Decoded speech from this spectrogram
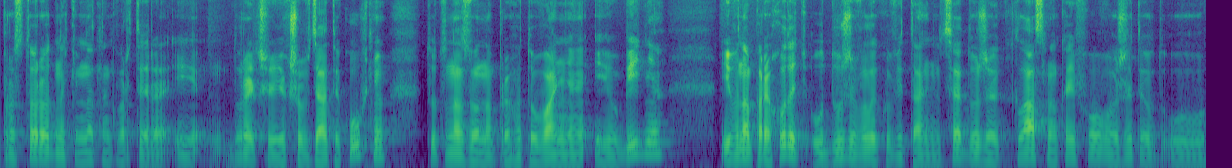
простора однокімнатна квартира. І, до речі, якщо взяти кухню, тут у нас зона приготування і обідня. І вона переходить у дуже велику вітальню. Це дуже класно, кайфово жити у,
